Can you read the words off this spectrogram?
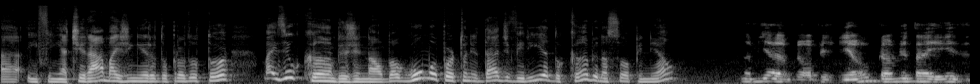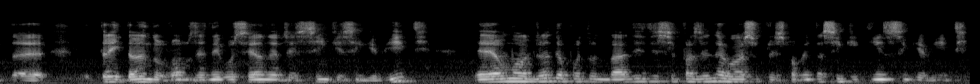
a enfim, a tirar mais dinheiro do produtor. Mas e o câmbio, Ginaldo? Alguma oportunidade viria do câmbio, na sua opinião? Na minha, opinião, o câmbio está aí é, tradando, vamos dizer, negociando entre 5 e 5,20. É uma grande oportunidade de se fazer negócio, principalmente a 5,15, 5,20.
